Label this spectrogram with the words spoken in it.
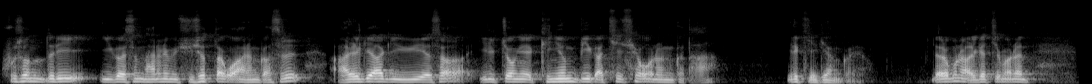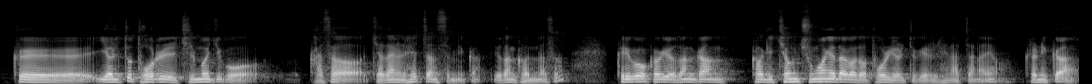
후손들이 이것은 하나님이 주셨다고 하는 것을 알게 하기 위해서 일종의 기념비 같이 세우는 거다. 이렇게 얘기한 거예요. 여러분은 알겠지만은 그 열두 돌을 짊어지고 가서 재단을 했지 않습니까? 요단 건너서. 그리고 거기 요단강 거기 정중앙에다가도 돌 열두 개를 해놨잖아요. 그러니까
